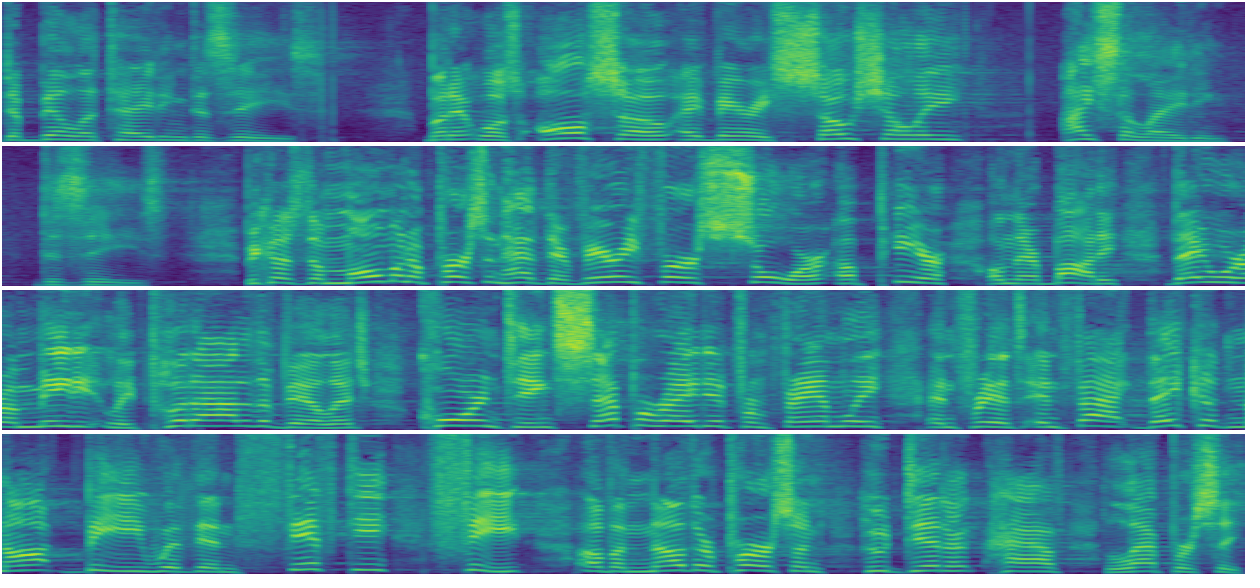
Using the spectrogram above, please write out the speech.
debilitating disease, but it was also a very socially isolating disease. Because the moment a person had their very first sore appear on their body, they were immediately put out of the village, quarantined, separated from family and friends. In fact, they could not be within 50 feet of another person who didn't have leprosy.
